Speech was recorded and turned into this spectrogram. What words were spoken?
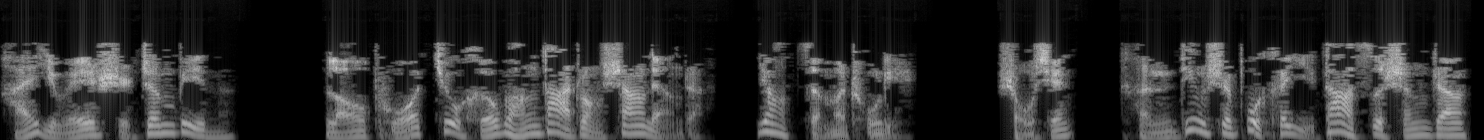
还以为是真币呢。老婆就和王大壮商量着要怎么处理。首先，肯定是不可以大肆声张，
